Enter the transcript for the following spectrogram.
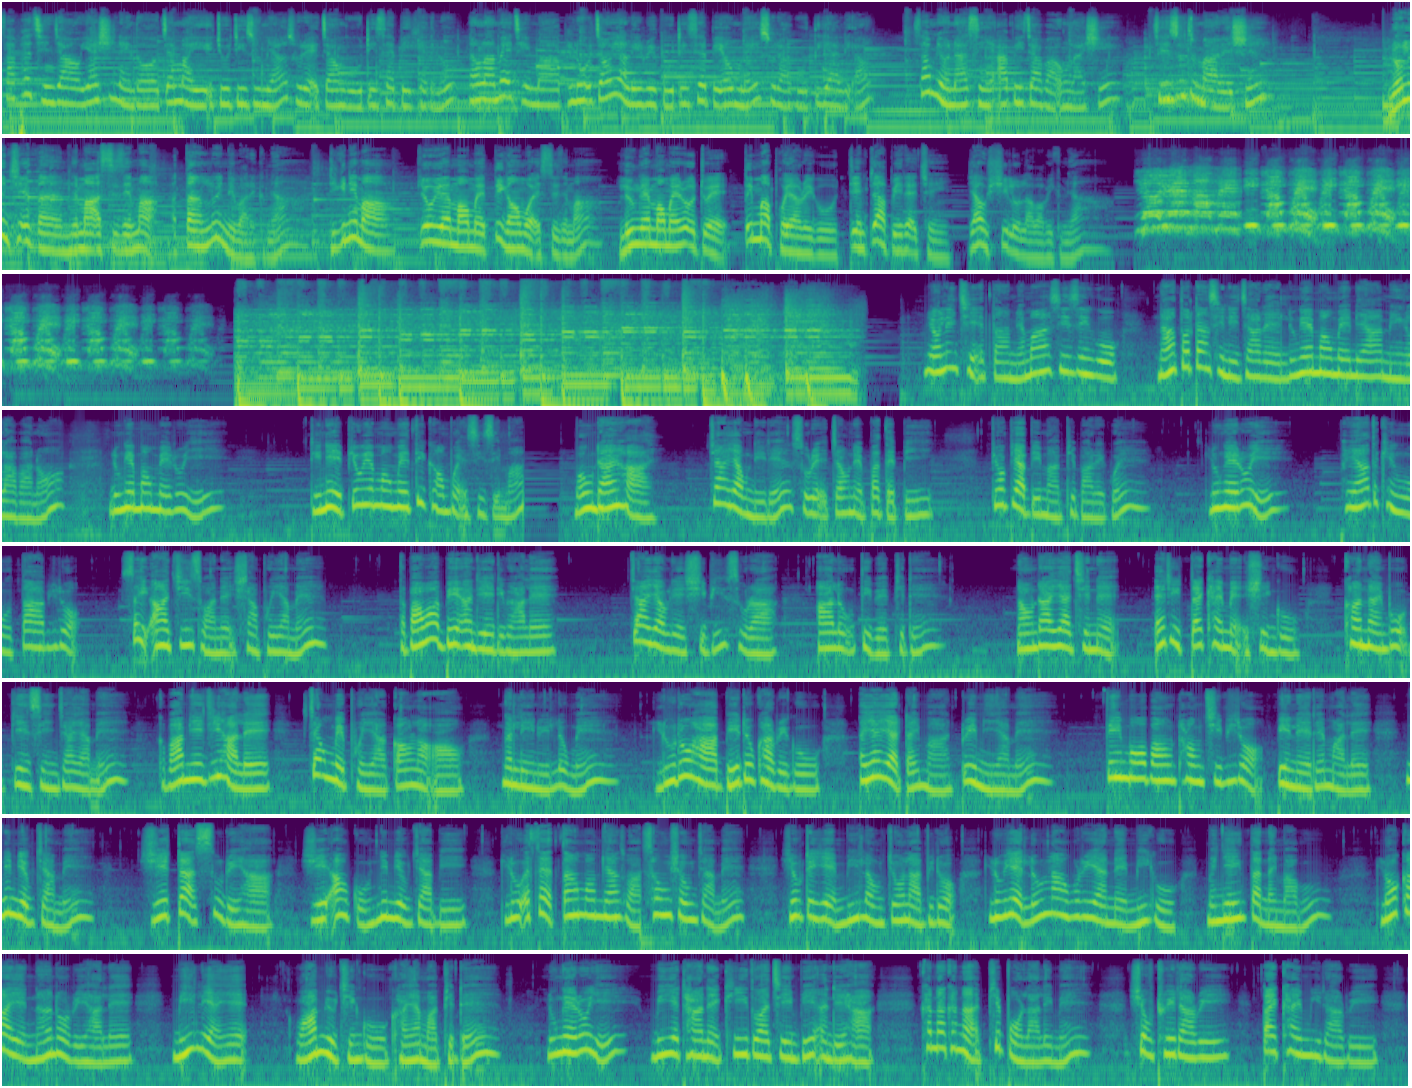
စာဖတ်ခြင်းကြောင့်ရရှိနိုင်သောကျန်းမာရေးအကျိုးကျေးဇူးများဆိုတဲ့အကြောင်းကိုတင်ဆက်ပေးခဲ့တယ်လို့နောက်လာမယ့်အချိန်မှာဘလို့အကြောင်းအရာလေးတွေကိုတင်ဆက်ပေးအောင်မလဲဆိုတာကိုသိရလေအောင်စောင့်မျှော်နှားဆင်အားပေးကြပါအောင်လားရှင်ကျေးဇူးတင်ပါတယ်ရှင်မျောလင့်ချင်းအတန်မြန်မာအစီအစဉ်မှအတန်လွင့်နေပါတယ်ခင်ဗျာဒီကနေ့မှာပြိုရွယ်မောင်မယ်တိကောင်းပွဲအစီအစဉ်မှာလူငယ်မောင်မယ်တို့အတွက်တိတ်မဖွယ်ရာတွေကိုတင်ပြပေးတဲ့အချိန်ရောက်ရှိလို့လာပါပြီခင်ဗျာ ပြိုရွယ်မောင်မယ်တိကောင်းပွဲတိကောင်းပွဲတိကောင်းပွဲတိကောင်းပွဲတိကောင်းပွဲမျောလင့်ချင်းအသားမြမအစည်းအဝေးကို နာတော်တဆင်နေကြတဲ့လူငယ်မောင်မယ်များမင်္ဂလာပါနော်လူငယ်မောင်မယ်တို့ရေဒီနေ့ပြိုးရမောင်မယ်တိကောင်းပွဲအစီအစဉ်မှာမုံတိုင်းဟာကြာရောက်နေတယ်ဆိုတဲ့အကြောင်းနဲ့ပတ်သက်ပြီးပြောပြပေးမှာဖြစ်ပါတယ်ကွယ်လူငယ်တို့ရေ ဖျားသခင်ကိုတာပြီးတော့စိတ်အားကြီးစွာနဲ့ရှာဖွေရမယ်တဘာဝဘေးအန္တရာယ်ဒီပါလဲကြာရောက်လျက်ရှိပြီဆိုတာအားလုံးအသိပဲဖြစ်တယ်နောင်တရချင်းနဲ့အဲ့ဒီတိုက်ခိုက်မဲ့အရှင်ကိုခံနိုင်ဖို့ပြင်ဆင်ကြရမယ်ကဘာမြေကြီးဟာလည်းကြောက်မဲ့ဖွယ်ရာကောင်းလောက်အောင်ငလင်တွေလှုပ်မယ်လူတို့ဟာဘေးဒုက္ခတွေကိုအရရတိုင်းမှာတွေ့မြင်ရမယ်သသင်္ဘောပေါင်းထောင်ချီပြီးတော့ပင်လယ်ထဲမှာလဲနှိမ့်မြုပ်ကြမယ် ရေတက်စုတွေဟာရေအောက်ကိုနှိမ့်မြုပ်ကြပြီးလူအသက်တန်းပေါင်းများစွာဆုံးရှုံးကြမယ်ရုတ်တရက်မီးလောင်ကျွမ်းလာပြီးတော့လူရဲ့လုံလဝရိယနဲ့မီးကိုမငိမ့်တတ်နိုင်ပါဘူးလောကရဲ့နန်းတော်တွေဟာလည်းမီးလျံရဲ့ဝါမြူချင်းကိုခံရမှာဖြစ်တယ်လူငယ်တို့ရေမိယထားနဲ့ခီးသွားခြင်းဘေးအန္တရာယ်ဟာခဏခဏဖြစ်ပေါ်လာလိမ့်မယ်ရှုပ်ထွေးတာတွေတိုက်ခိုက်မိတာတွေ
